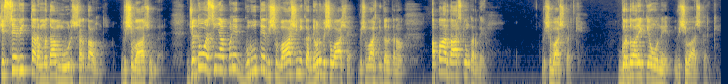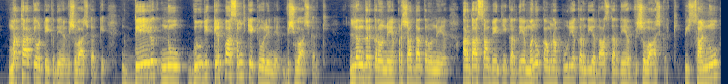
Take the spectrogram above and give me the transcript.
ਕਿਸੇ ਵੀ ਧਰਮ ਦਾ ਮੂਲ ਸ਼ਰਧਾ ਹੁੰਦੀ। ਵਿਸ਼ਵਾਸ ਹੁੰਦਾ ਹੈ। ਜਦੋਂ ਅਸੀਂ ਆਪਣੇ ਗੁਰੂ ਤੇ ਵਿਸ਼ਵਾਸ ਨਹੀਂ ਕਰਦੇ, ਹੁਣ ਵਿਸ਼ਵਾਸ ਹੈ, ਵਿਸ਼ਵਾਸ ਦੀ ਗੱਲ ਕਰਾਂ, ਆਪਾਂ ਅਰਦਾਸ ਕਿਉਂ ਕਰਦੇ ਹਾਂ? ਵਿਸ਼ਵਾਸ ਕਰਕੇ। ਗੁਰਦੁਆਰੇ ਕਿਉਂ ਨੇ? ਵਿਸ਼ਵਾਸ ਕਰਕੇ। ਮੱਥਾ ਕਿਉਂ ਟੇਕਦੇ ਆ ਵਿਸ਼ਵਾਸ ਕਰਕੇ। ਦੇਗ ਨੂੰ ਗੁਰੂ ਦੀ ਕਿਰਪਾ ਸਮਝ ਕੇ ਕਿਉਂ ਲੈਨੇ ਆ ਵਿਸ਼ਵਾਸ ਕਰਕੇ। ਲੰਗਰ ਕਰਾਉਨੇ ਆ ਪ੍ਰਸ਼ਾਦਾ ਕਰਾਉਨੇ ਆ ਅਰਦਾਸਾਂ ਬੇਨਤੀ ਕਰਦੇ ਆ ਮਨੋ ਕਾਮਨਾ ਪੂਰੀਆਂ ਕਰਨ ਦੀ ਅਰਦਾਸ ਕਰਦੇ ਆ ਵਿਸ਼ਵਾਸ ਕਰਕੇ। ਵੀ ਸਾਨੂੰ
